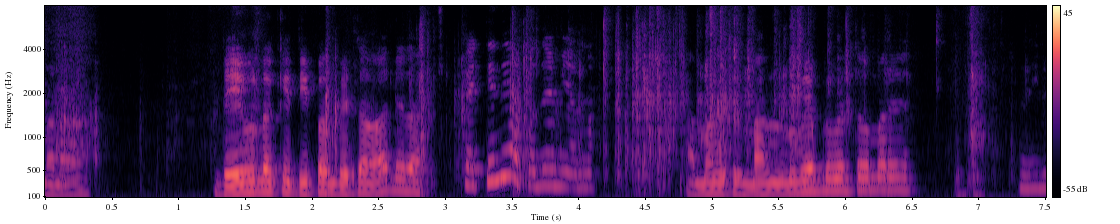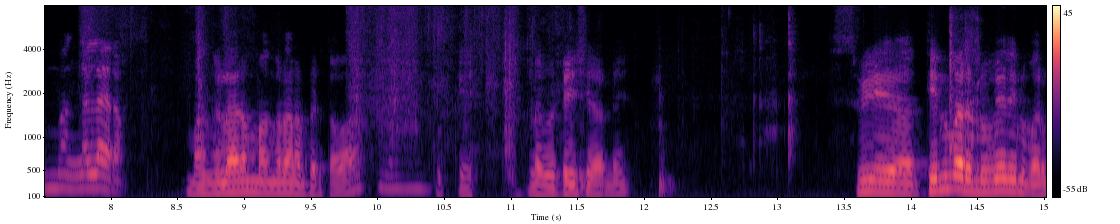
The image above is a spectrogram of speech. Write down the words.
మన దేవుళ్ళకి దీపం పెడతావా లేదా? పెట్టింది అప్పుడు మీ అమ్మ. అమ్మ పెట్టి మంగ నువ్వెప్పుడు పెడతావు మరి? నేను మంగళవారం. మంగళవారం మంగళవారం పెడతావా? ఓకే. అలా పెట్టేసేయండి. స్వీ తిను మరి నువ్వే తిను మరి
